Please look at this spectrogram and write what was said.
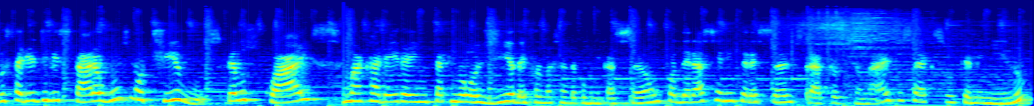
gostaria de listar alguns motivos pelos quais uma carreira em tecnologia da informação e da comunicação poderá ser interessante para profissionais do sexo feminino,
